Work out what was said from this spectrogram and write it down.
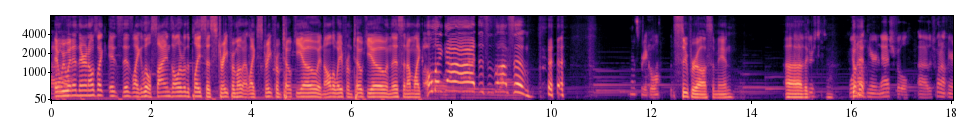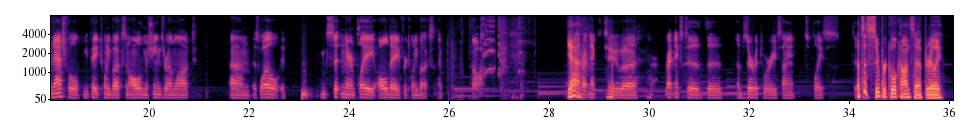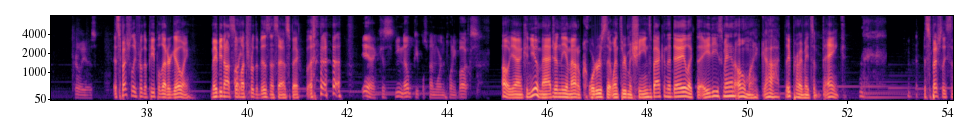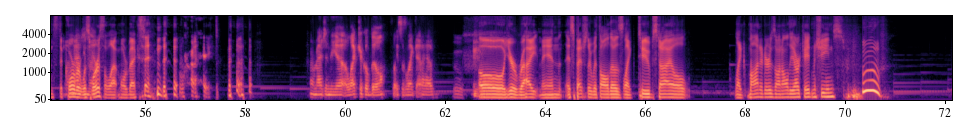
And we went in there and I was like, it says like little signs all over the place, says straight from uh, like straight from Tokyo and all the way from Tokyo and this, and I'm like, oh my god, this is awesome. That's pretty cool. Super awesome, man. Uh, Uh, the, there's one ahead. out near Nashville. Uh, there's one out near Nashville. You pay twenty bucks and all the machines are unlocked. Um, as well, it, you can sit in there and play all day for twenty bucks. I- Oh, yeah, right next to uh, right next to the observatory science place. that's a super cool concept, really, It really is. especially for the people that are going. Maybe not so Oh, yeah. much for the business aspect, but Yeah, because you know people spend more than twenty bucks. oh yeah, and can you imagine the amount of quarters that went through machines back in the day, like the '80s, man? Oh my god, they probably made some bank. especially since the Can quarter was that. worth a lot more back then. right. Or imagine the uh, electrical bill places like that have. Oof. oh, you're right, man. Especially with all those like tube style like monitors on all the arcade machines. Whew.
